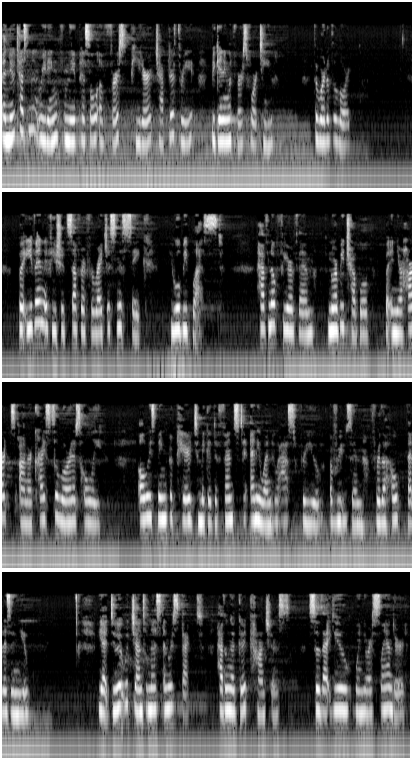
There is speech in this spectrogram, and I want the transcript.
A New Testament reading from the epistle of 1 Peter chapter 3, beginning with verse 14. The word of the Lord. But even if you should suffer for righteousness' sake, you will be blessed. Have no fear of them, nor be troubled, but in your hearts honor Christ the Lord as holy, always being prepared to make a defense to anyone who asks for you a reason for the hope that is in you. Yet do it with gentleness and respect, having a good conscience, so that you, when you are slandered,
